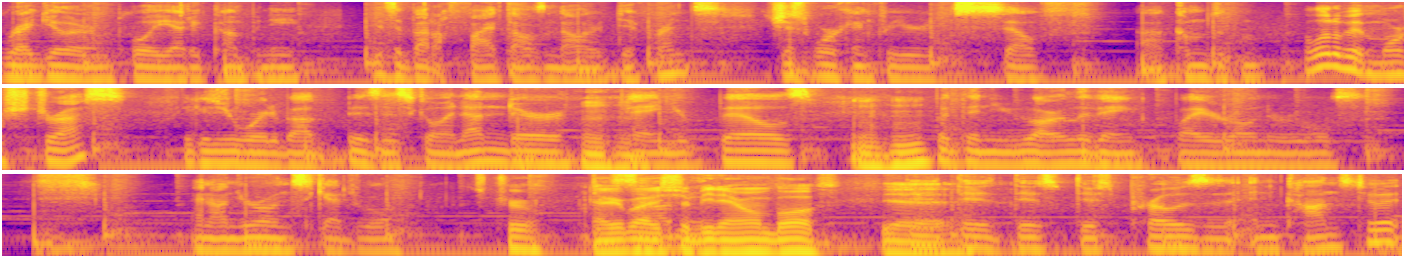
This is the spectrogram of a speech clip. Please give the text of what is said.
regular employee at a company is about a five thousand dollar difference. Just working for yourself uh, comes with a little bit more stress because you're worried about business going under, paying your bills, but then you are living by your own rules and on your own schedule. It's true. Everybody So, I should be their own boss. Yeah. There, there, there's there's pros and cons to it.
